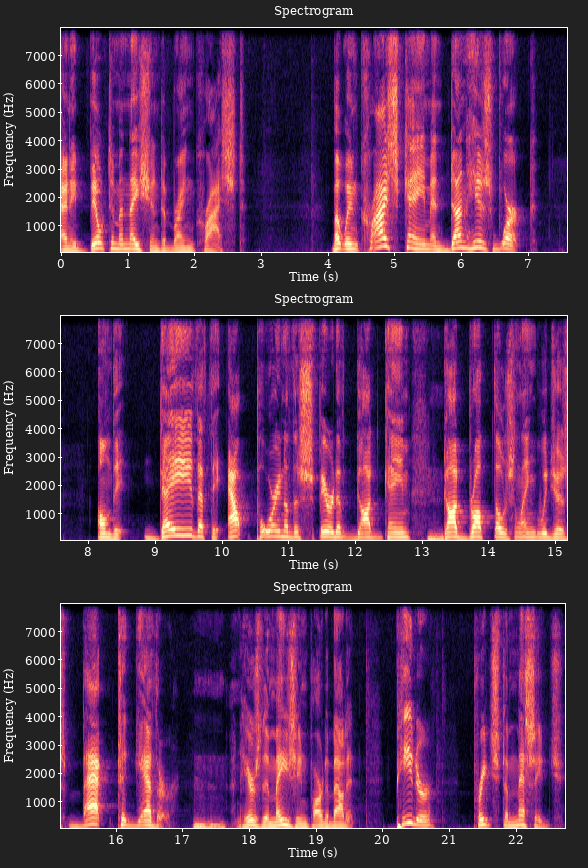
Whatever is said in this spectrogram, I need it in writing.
and he built him a nation to bring Christ. But when Christ came and done his work on the day that the outpouring of the Spirit of God came, hmm. God brought those languages back together. Mm-hmm. And here's the amazing part about it Peter preached a message.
